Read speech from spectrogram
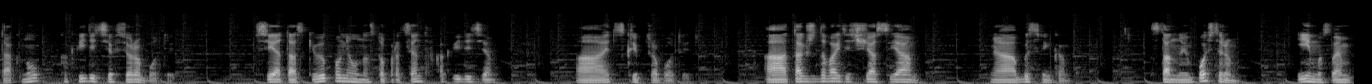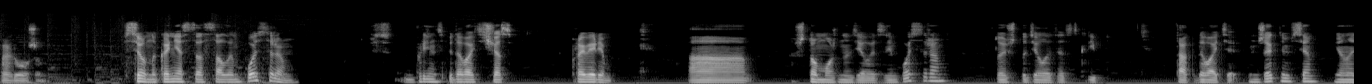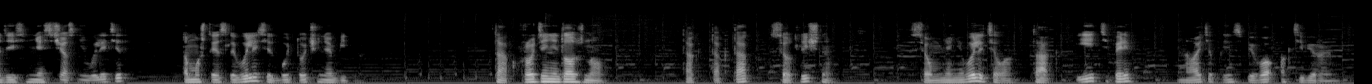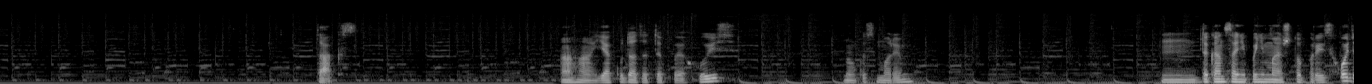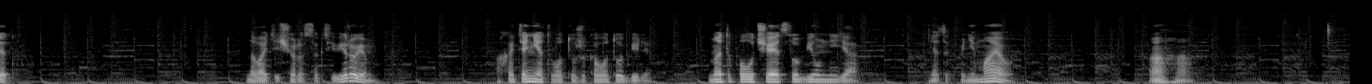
Так, ну, как видите, все работает. Все таски выполнил на 100%, как видите. А, этот скрипт работает. А, также давайте сейчас я а, быстренько стану импостером, и мы с вами продолжим. Все, наконец-то стал импостером. В принципе, давайте сейчас проверим а, что можно делать за импостера, то есть что делает этот скрипт. Так, давайте инжектимся. Я надеюсь, у меня сейчас не вылетит, потому что если вылетит, будет очень обидно. Так, вроде не должно. Так, так, так, все отлично. Все, у меня не вылетело. Так, и теперь давайте, в принципе, его активируем. Так. Ага, я куда-то ТП хуюсь. Ну-ка смотрим до конца не понимаю, что происходит. Давайте еще раз активируем. А хотя нет, вот уже кого-то убили. Но это получается убил не я. Я так понимаю. Ага.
